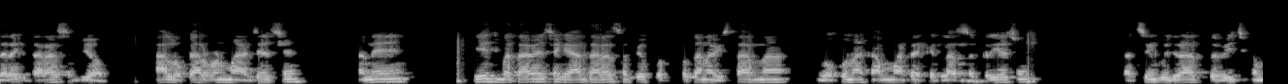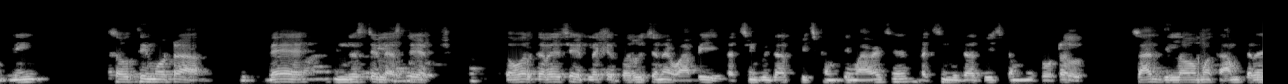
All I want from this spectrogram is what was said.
દરેક ધારાસભ્યો આ લોકાર્પણમાં હાજર છે અને એ જ બતાવે છે કે આ ધારાસભ્યો પોતપોતાના વિસ્તારના લોકોના કામ માટે કેટલા સક્રિય છે. દક્ષિણ ગુજરાત વીજ કંપની સૌથી મોટા બે ઇન્ડસ્ટ્રીયલ એસ્ટેટ કવર કરે છે એટલે કે ભરૂચ અને વાપી દક્ષિણ ગુજરાત વીજ કંપનીમાં આવે છે. દક્ષિણ ગુજરાત વીજ કંપની ટોટલ સાત જિલ્લાઓમાં કામ કરે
